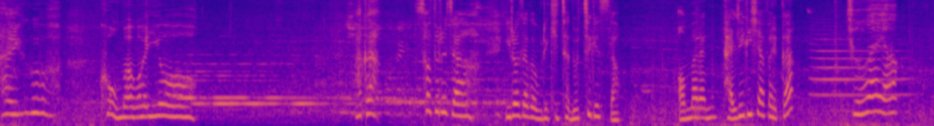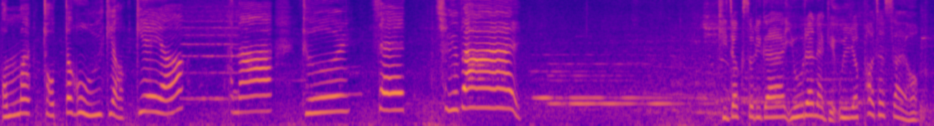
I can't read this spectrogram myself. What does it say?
아이고, 고마워요. 아가, 서두르자. 이러다가 우리 기차 놓치겠어. 엄마랑 달리기 시합할까? 좋아요. 엄마, 졌다고 울기 없기에요. 하나, 둘, 셋, 출발! 기적 소리가 요란하게 울려 퍼졌어요.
